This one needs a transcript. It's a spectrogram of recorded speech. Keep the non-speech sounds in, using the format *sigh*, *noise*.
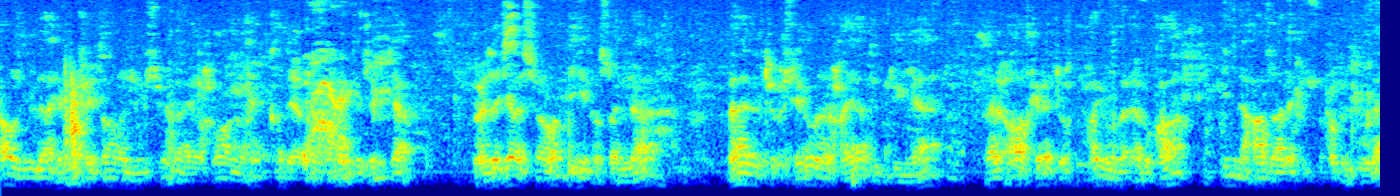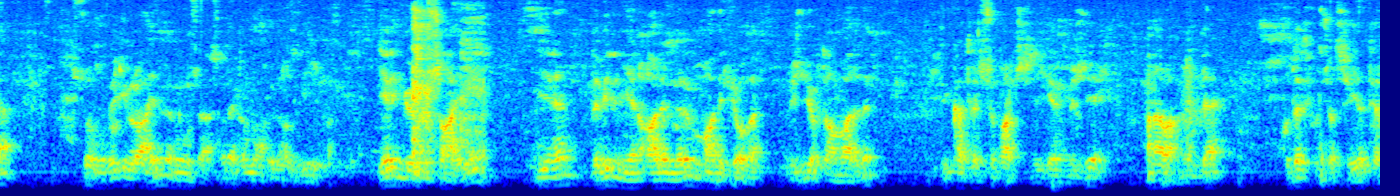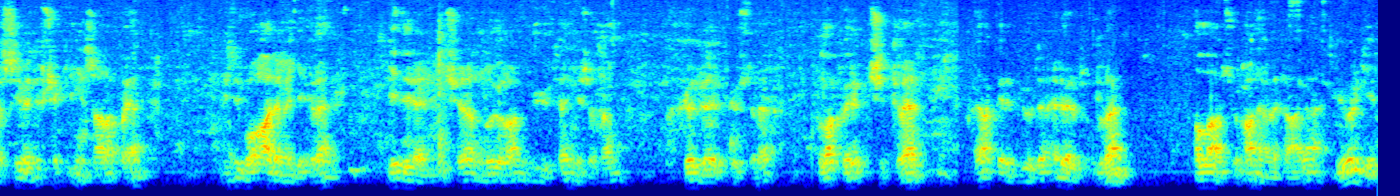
Euzubillahimineşşeytanirracim. Bismillahirrahmanirrahim. Kad efendim zekâ. Ve zekâ esme rabbihi fesallâ. Bel tü'sirûnel hayâtid dünyâ. Vel âhiretu hayrun ve ebukâ. İnne hâzâ lefü suhubul ûlâ. Suhubu İbrahim ve Musa. Sadakallahul azîm. Yerin gönül sahibi, bilinen ve bilinmeyen alemlerin maliki olan, bizi yoktan var eden, bir katret su parçası yerimizi ana rahmetle, kudret fırçasıyla tersif edip şekli insana koyan, bizi bu aleme getiren, yediren, içiren, doyuran, büyüten, yaşatan, göz verip gösteren, kulak verip işittiren, ayak verip yürüten, el verip tutturan Allah Subhanahu ve Teala diyor ki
